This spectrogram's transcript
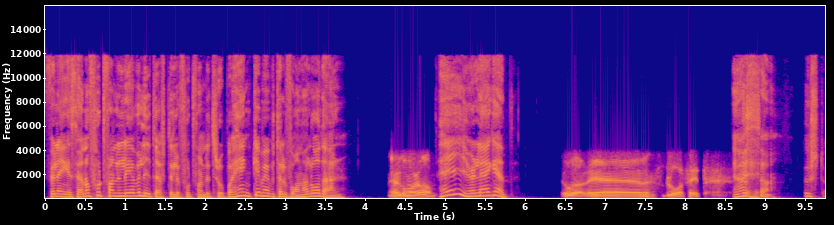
för länge sedan och fortfarande lever lite efter eller fortfarande tror på. Henke är med på telefon. Hallå där. Ja, god morgon. Hej, hur är läget? Jo, det är blåsigt. Jaså, usch då.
